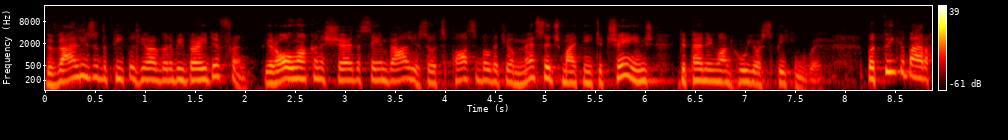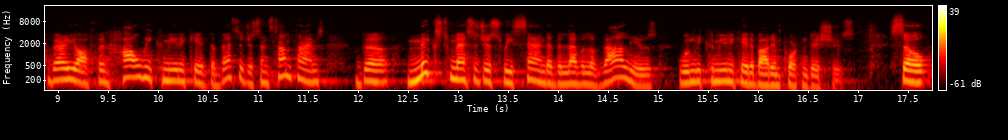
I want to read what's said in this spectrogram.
the values of the people here are going to be very different. You're all not going to share the same values, so it's possible that your message might need to change depending on who you're speaking with. But think about very often how we communicate the messages, and sometimes the mixed messages we send at the level of values when we communicate about important issues. So,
